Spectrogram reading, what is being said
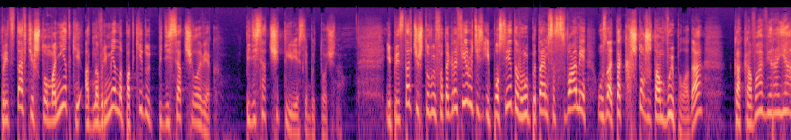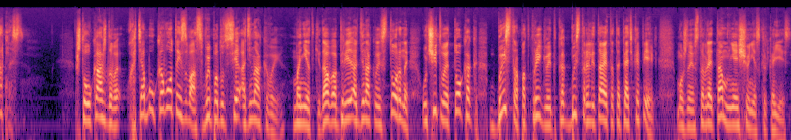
представьте, что монетки одновременно подкидывают 50 человек. 54, если быть точно. И представьте, что вы фотографируетесь, и после этого мы пытаемся с вами узнать, так что же там выпало, да? Какова вероятность? что у каждого, хотя бы у кого-то из вас выпадут все одинаковые монетки, да, одинаковые стороны, учитывая то, как быстро подпрыгивает, как быстро летает это 5 копеек. Можно ее оставлять там, у меня еще несколько есть.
